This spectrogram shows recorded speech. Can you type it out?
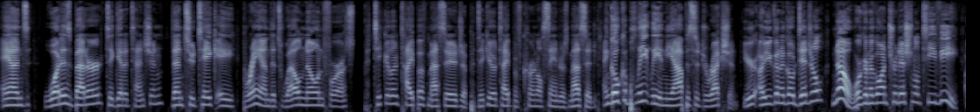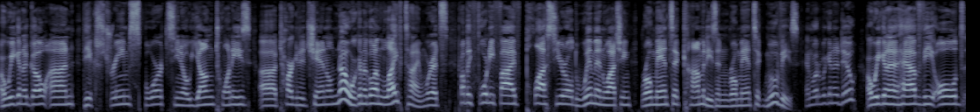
And what is better to get attention than to take a brand that's well known for a particular type of message, a particular type of Colonel Sanders message, and go completely in the opposite direction? You're, are you going to go digital? No, we're going to go on traditional TV. Are we going to go on the extreme sports, you know, young 20s uh, targeted channel? No, we're going to go on Lifetime, where it's probably 45 plus year old women watching romantic comedies and romantic movies. And what are we going to do? Are we going to have the old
